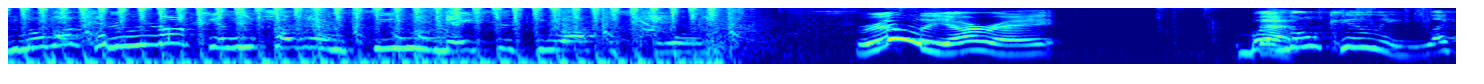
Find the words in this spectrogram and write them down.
You know what? Can we not kill each other and see who makes it throughout the storm? really? All right. But Bet. no killing. Like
